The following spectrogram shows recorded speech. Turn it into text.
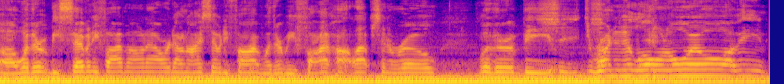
Uh, whether it be 75 mile an hour down I-75, whether it be five hot laps in a row, whether it be She- running it low on oil. I mean,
